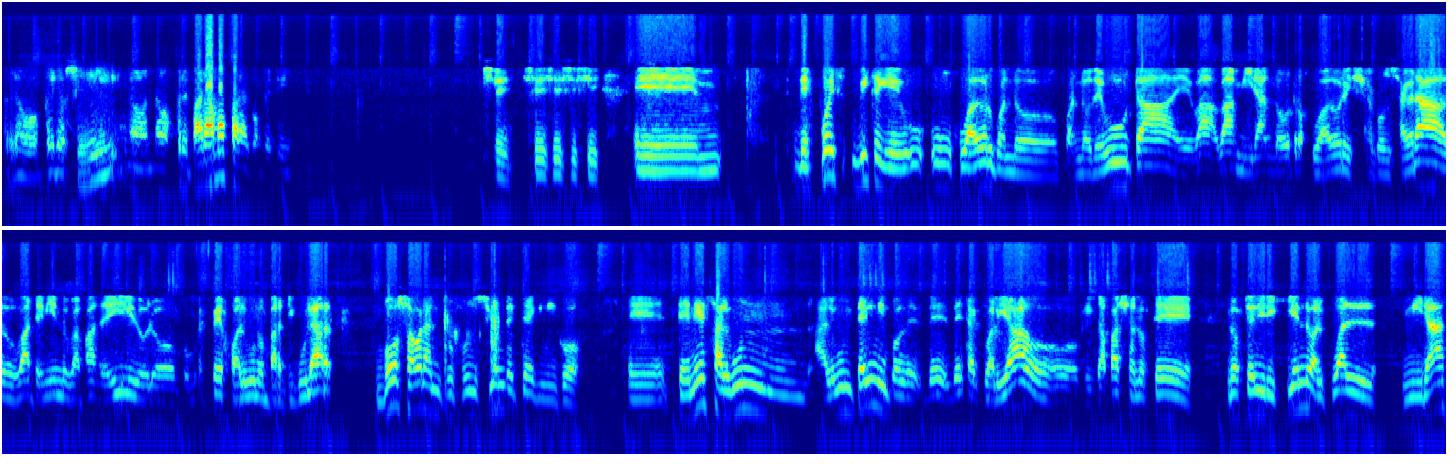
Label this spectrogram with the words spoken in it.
Pero, pero sí no, nos preparamos para competir. Sí, sí, sí, sí, sí. Después, viste que un jugador cuando, cuando debuta eh, va, va mirando a otros jugadores ya consagrados, va teniendo capaz de ídolo como espejo alguno en particular. Vos ahora en tu función de técnico, eh, ¿Tenés algún algún técnico de, esta actualidad o, que capaz ya no esté no esté dirigiendo al cual mirás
